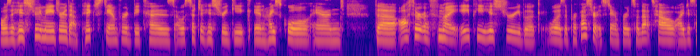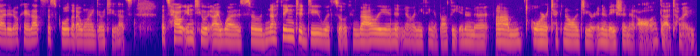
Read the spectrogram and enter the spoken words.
I was a history major that picked Stanford because I was such a history geek in high school, and the author of my AP history book was a professor at Stanford, so that's how I decided. Okay, that's the school that I want to go to. That's that's how into it I was. So nothing to do with Silicon Valley. I didn't know anything about the internet um, or technology or innovation at all at that time.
